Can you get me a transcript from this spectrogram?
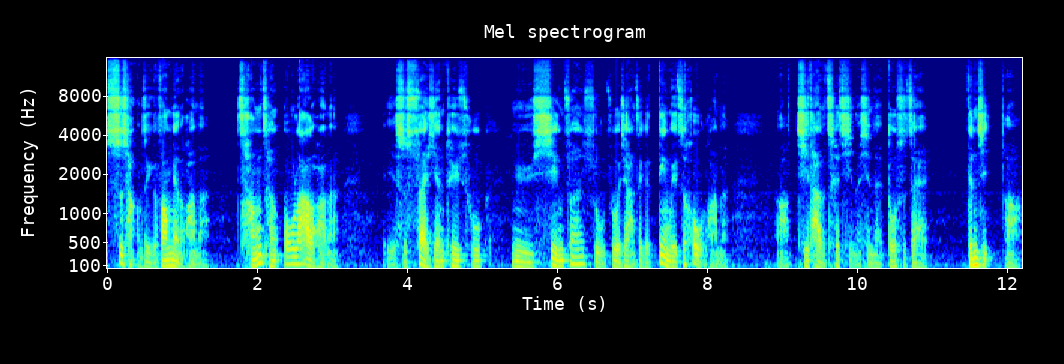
市场这个方面的话呢，长城欧拉的话呢，也是率先推出女性专属座驾这个定位之后的话呢，啊，其他的车企呢现在都是在跟进啊，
